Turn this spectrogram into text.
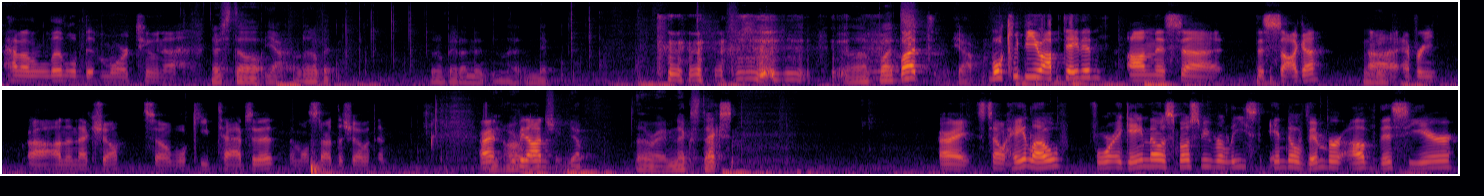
have a little bit more tuna. They're still, yeah, a little bit, a little bit on the, the nip. Uh, but, But yeah, we'll keep you updated on this uh, this saga uh, Mhm. every uh, on the next show. So we'll keep tabs of it, and we'll start the show with it. All right, moving on. Yep. All right, next up. Next. All right, so Halo for a game that was supposed to be released in November of this year,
